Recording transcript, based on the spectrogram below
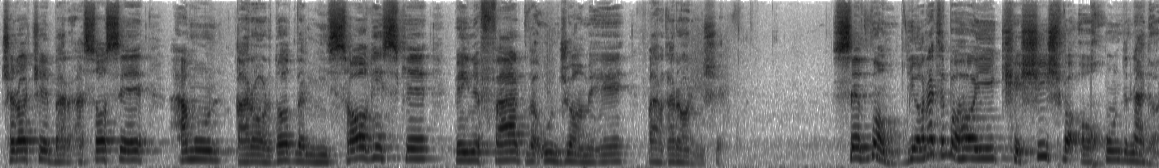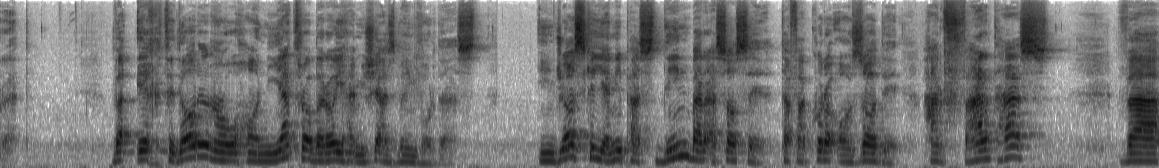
چرا که بر اساس همون قرارداد و میثاقی است که بین فرد و اون جامعه برقرار میشه. سوم دیانت بهایی کشیش و آخوند ندارد و اقتدار روحانیت را برای همیشه از بین برده است. اینجاست که یعنی پس دین بر اساس تفکر آزاد هر فرد هست و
